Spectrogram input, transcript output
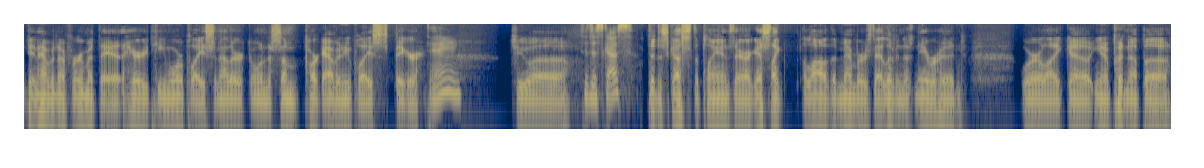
didn't have enough room at the Harry T. Moore place, and now they're going to some Park Avenue place bigger Dang. to uh To discuss. to discuss the plans there. I guess like a lot of the members that live in this neighborhood were like uh you know putting up a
